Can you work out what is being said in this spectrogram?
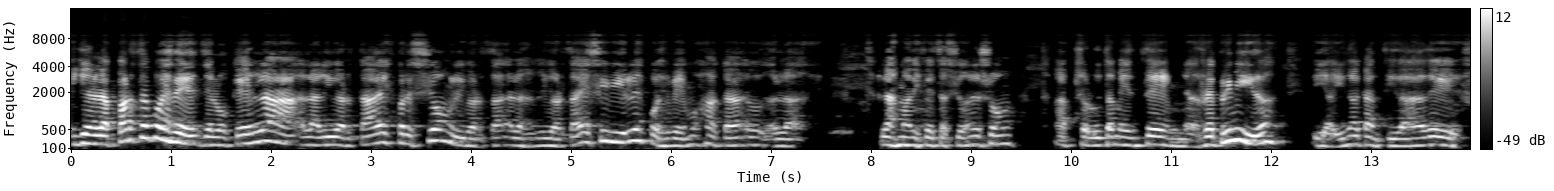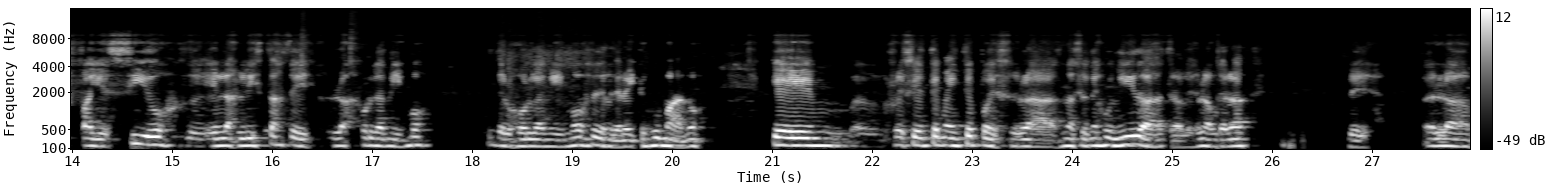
y en la parte pues de, de lo que es la, la, libertad de expresión, libertad, las libertades civiles, pues vemos acá la, las manifestaciones son absolutamente reprimida y hay una cantidad de fallecidos en las listas de los organismos de los organismos de derechos humanos que mm, recientemente pues las Naciones Unidas a través de la de la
